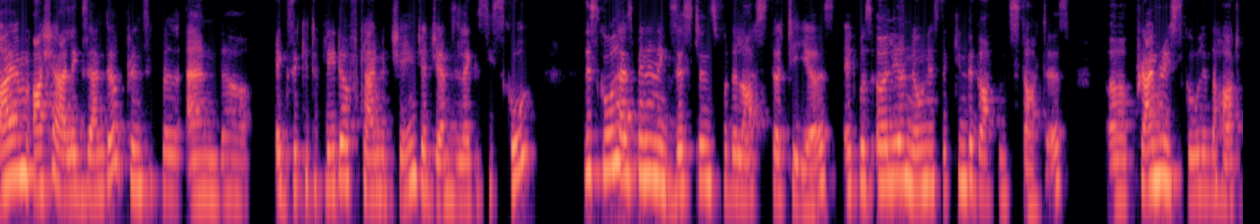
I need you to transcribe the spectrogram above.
I am Asha Alexander, Principal and uh, Executive Leader of Climate Change at GEMS Legacy School. The school has been in existence for the last 30 years. It was earlier known as the Kindergarten Starters, a primary school in the heart of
